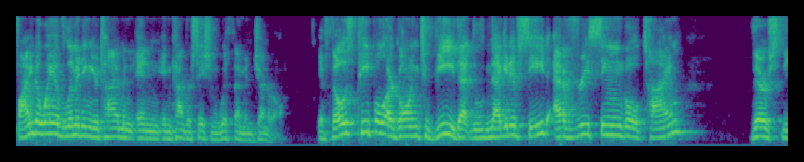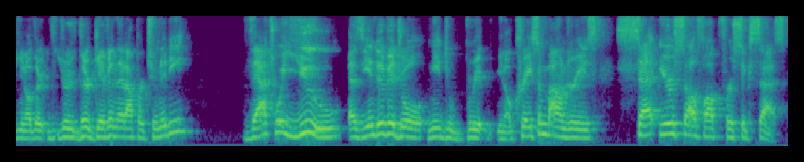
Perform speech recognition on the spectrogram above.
Find a way of limiting your time in, in, in conversation with them in general. If those people are going to be that negative seed every single time, there's you know they're they're given that opportunity. That's where you, as the individual, need to you know create some boundaries, set yourself up for success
